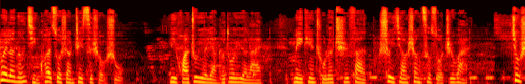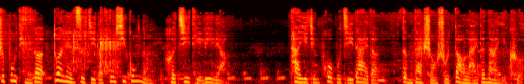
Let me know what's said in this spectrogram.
为了能尽快做上这次手术，李华住院两个多月来，每天除了吃饭、睡觉、上厕所之外，就是不停地锻炼自己的呼吸功能和机体力量，他已经迫不及待地等待手术到来的那一刻。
